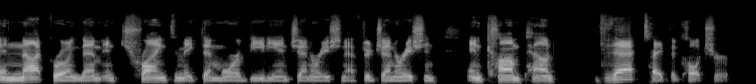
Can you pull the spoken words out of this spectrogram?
and not growing them and trying to make them more obedient generation after generation and compound that type of culture.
